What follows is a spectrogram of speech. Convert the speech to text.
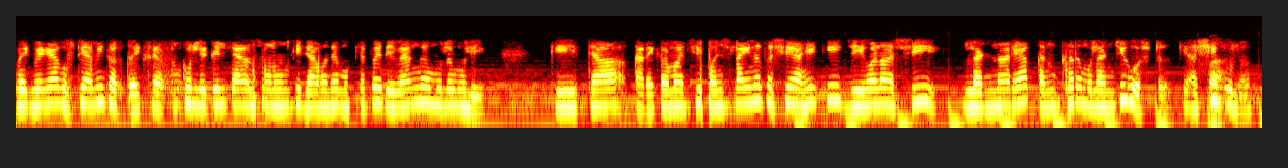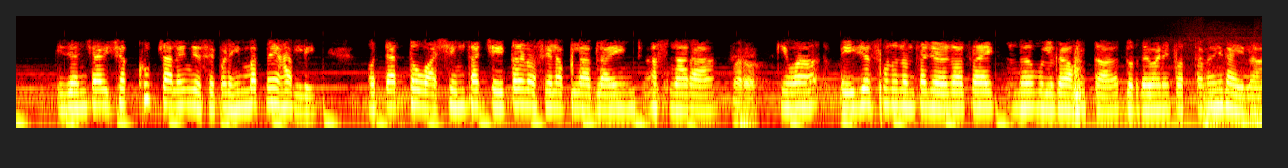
वेगवेगळ्या गोष्टी आम्ही करतो एक सेव्हन कोर लिटिल चॅनल्स म्हणून की ज्यामध्ये मुख्यत्वे दिव्यांग मुलं मुली की त्या कार्यक्रमाची पंचलाईनच अशी आहे की जीवनाशी लढणाऱ्या कणखर मुलांची गोष्ट. की अशी. मुलं की ज्यांच्या आयुष्यात खूप चॅलेंजेस आहे पण हिंमत नाही हारली. मग त्यात तो वाशिमचा चेतन असेल आपला ब्लाइंड असणारा. बरोबर. किंवा तेजस म्हणून आमचा जळगावचा एक मुलगा होता दुर्दैवाने तो आता नाही राहिला.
